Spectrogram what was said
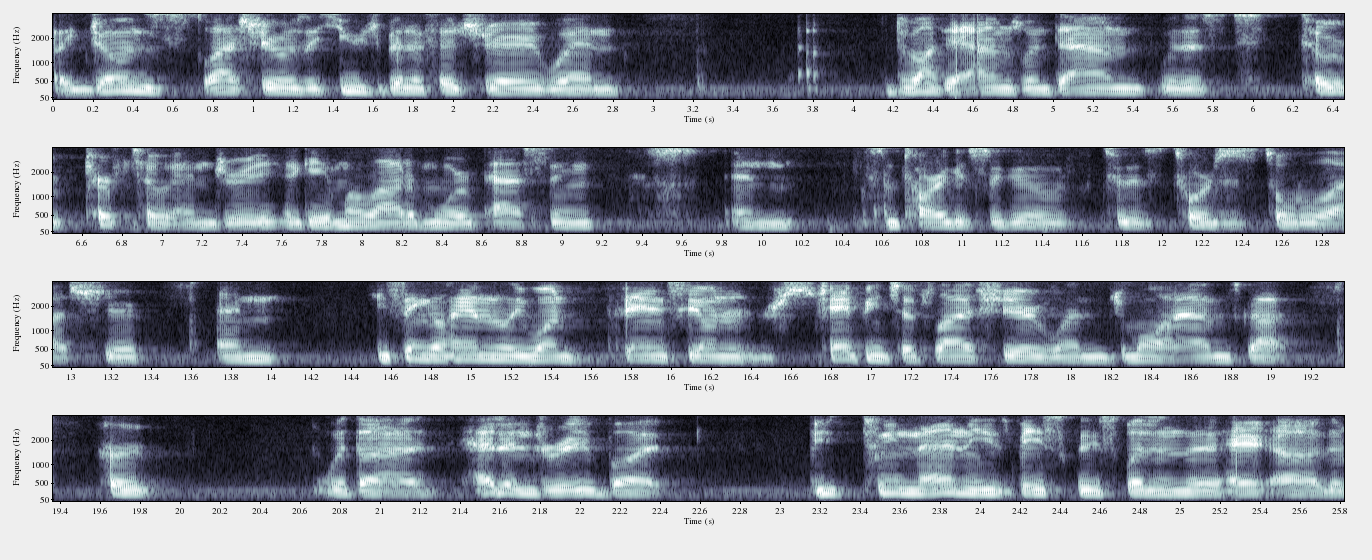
Like Jones last year was a huge beneficiary when Davante Adams went down with his toe, turf toe injury. It gave him a lot of more passing and some targets to go to his towards his total last year. And he single handedly won fantasy owners championships last year when Jamal Adams got hurt with a head injury, but between then he's basically splitting the uh, the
